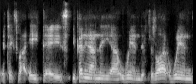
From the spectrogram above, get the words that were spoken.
it takes about eight days, depending on the uh, wind. If there's a lot of wind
